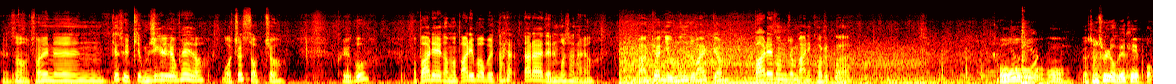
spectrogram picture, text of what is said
그래서 저희는 계속 이렇게 움직이려고 해요. 뭐 어쩔 수 없죠. 그리고 뭐 파리에 가면 파리법을 따라, 따라야 되는 거잖아요. 남편이 운동 좀 할 겸 파리에서는 좀 많이 걸을 거야. 오, 오. 야, 전철역 왜 이렇게 예뻐?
